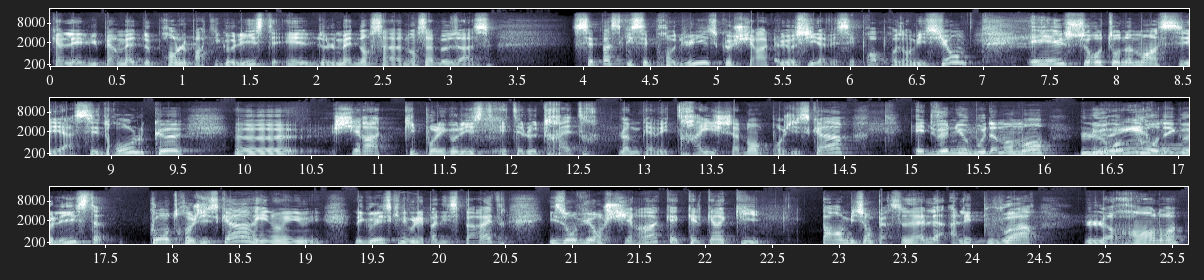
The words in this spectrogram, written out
qui allait lui permettre de prendre le parti gaulliste et de le mettre dans sa, dans sa besace. C'est pas ce qui s'est produit, parce que Chirac lui aussi il avait ses propres ambitions, et il y a eu ce retournement assez, assez drôle que euh, Chirac, qui pour les gaullistes était le traître, l'homme qui avait trahi Chaban pour Giscard, est devenu au bout d'un moment le, recours des gaullistes contre Giscard. les gaullistes qui ne voulaient pas disparaître, ils ont vu en Chirac quelqu'un qui, par ambition personnelle, allait pouvoir leur rendre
